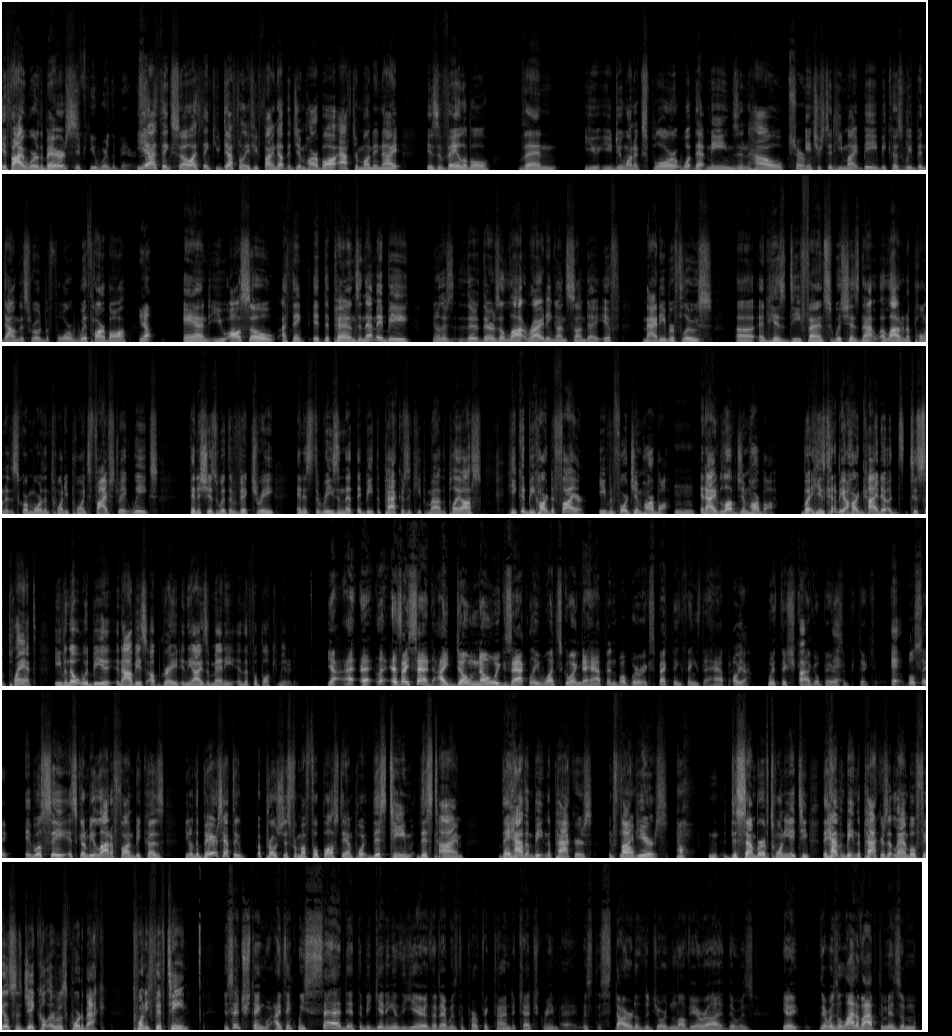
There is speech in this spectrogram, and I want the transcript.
If I were the Bears, if you were the Bears? Yeah, I think so. I think you definitely, if you find out that Jim Harbaugh after Monday night is available, then you you do want to explore what that means and how Sure. interested he might be because we've been down this road before with Harbaugh. Yep. And you also, I think it depends, and that may be, you know, there's there, there's a lot riding on Sunday. If Matt Eberflus uh, and his defense, which has not allowed an opponent to score more than 20 points five straight weeks, finishes with a victory, and it's the reason that they beat the Packers and keep them out of the playoffs, he could be hard to fire, even for Jim Harbaugh. Mhm. And I love Jim Harbaugh, but he's going to be a hard guy to to supplant, even though it would be an obvious upgrade in the eyes of many in the football community. Yeah. I, I, as I said, I don't know exactly what's going to happen, but we're expecting things to happen. Oh, yeah. With the Chicago uh, Bears eh, in particular. Eh, so we'll see. it, we'll see. It's going to be a lot of fun because you know the Bears have to approach this from a football standpoint. This team, this time, they haven't beaten the Packers in five No. years. Oh. December of 2018, they haven't beaten the Packers at Lambeau Field since Jay Cutler was quarterback. 2015. It's interesting. I think we said at the beginning of the year that that was the perfect time to catch Green Bay. It was the start of the Jordan Love era. There was, you know, there was a lot of optimism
